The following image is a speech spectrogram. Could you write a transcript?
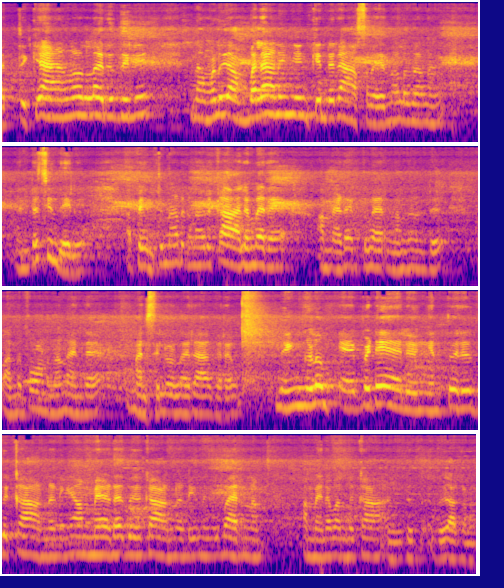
ഒറ്റയ്ക്കാണെന്നുള്ളൊരിതിൽ നമ്മൾ അമ്പലമാണെങ്കിൽ എനിക്ക് എന്റെ ഒരു ആശ്രയം എന്നുള്ളതാണ്. എന്റെ ചിന്തയിൽ അപ്പോൾ എനിക്ക് നടക്കുന്ന ഒരു കാലം വരെ അമ്മയുടെ അടുത്ത് വരണമെന്നുണ്ട്. വന്ന് പോകണമെന്നാണ് എന്റെ മനസ്സിലുള്ള ആഗ്രഹം. നിങ്ങളും എവിടെയായാലും ഇങ്ങനത്തെ ഒരു ഇത് കാണണമെങ്കിൽ അമ്മയുടെ ഇത് കാണണമെങ്കിൽ നിങ്ങൾ വരണം. അമ്മേനെ വന്ന് കണ്ട് ഇത് ആക്കണം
